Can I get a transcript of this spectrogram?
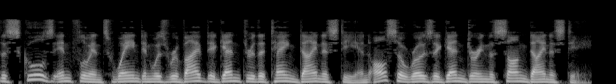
The school's influence waned and was revived again through the Tang dynasty and also rose again during the Song dynasty.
